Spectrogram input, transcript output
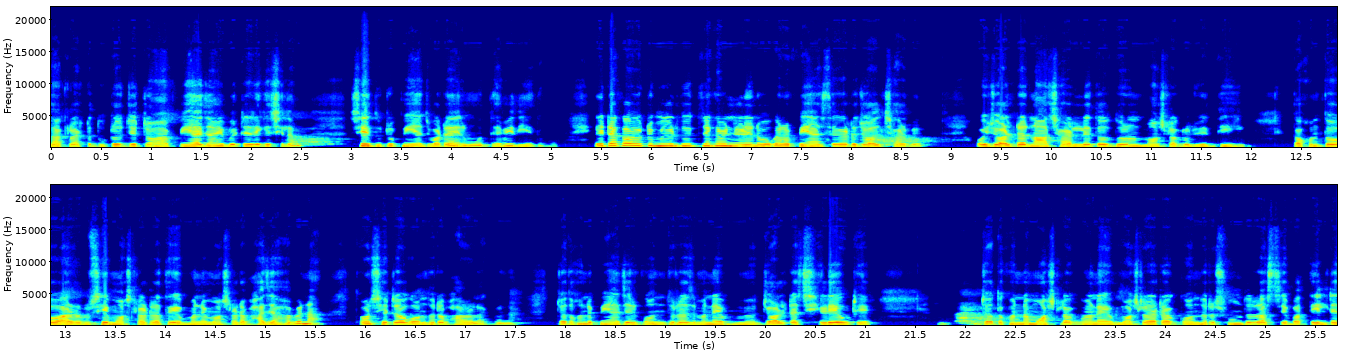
থাকল একটা দুটো যে পেঁয়াজ আমি বেটে রেখেছিলাম, সেই দুটো পেঁয়াজ বাটা এর মধ্যে আমি দিয়ে দেবো। এটাকেও একটু মিনিট দুই তিনেক আমি নেড়ে নেব কারণ পেঁয়াজ থেকে একটা জল ছাড়বে। ওই জলটা না ছাড়লে তো ধরুন মশলাগুলো যদি দিই, তখন তো আর সেই মশলাটা থেকে মানে মশলাটা ভাজা হবে না, তখন সেটাও গন্ধটা ভালো লাগবে না। যতক্ষণ পেঁয়াজের গন্ধটা মানে জলটা ছেড়ে উঠে যতক্ষণ না মশলা মানে মশলাটা গন্ধটা সুন্দর আসছে বা তেলটা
